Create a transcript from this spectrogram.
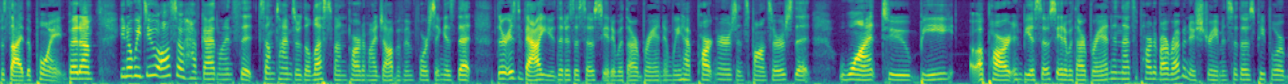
beside the point. But um, you know, we do also have guidelines that sometimes are the less fun part of my job of enforcing is that there is value that is associated with our brand, and we have partners and sponsors that want to be a part and be associated with our brand and that's a part of our revenue stream. And so those people are,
